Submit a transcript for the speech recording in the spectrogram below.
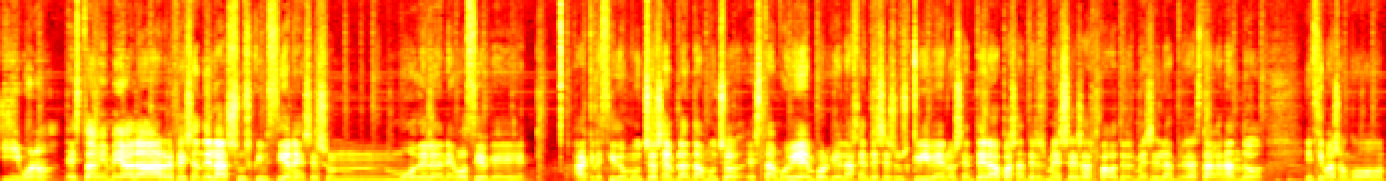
Y bueno, esto también me lleva a la reflexión de las suscripciones. Es un modelo de negocio que ha crecido mucho, se ha implantado mucho, está muy bien porque la gente se suscribe, no se entera, pasan tres meses, has pagado tres meses y la empresa está ganando. Encima son como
